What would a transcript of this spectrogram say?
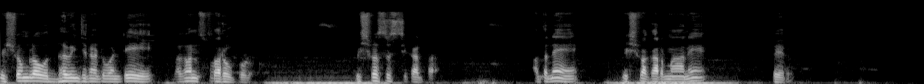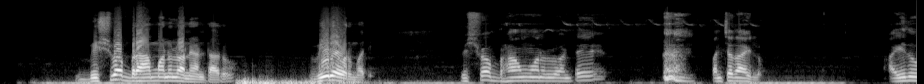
విశ్వంలో ఉద్భవించినటువంటి భగవన్ స్వరూపుడు. విశ్వ సృష్టికర్త అతనే విశ్వకర్మ అనే పేరు. విశ్వ బ్రాహ్మణులు అని అంటారు. వీరెవరు మరి? విశ్వ బ్రాహ్మణులు అంటే పంచదాయిలు. ఐదు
